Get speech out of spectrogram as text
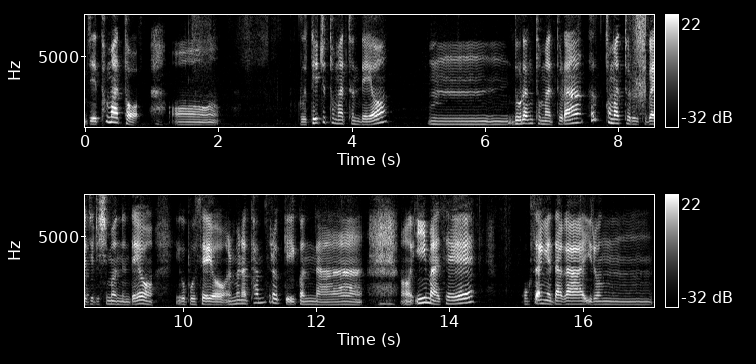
이제 토마토 어, 그 대추 토마토인데요. 음, 노랑 토마토랑 흑 토마토를 두 가지를 심었는데요. 이거 보세요. 얼마나 탐스럽게 익었나. 어, 이 맛에 옥상에다가 이런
